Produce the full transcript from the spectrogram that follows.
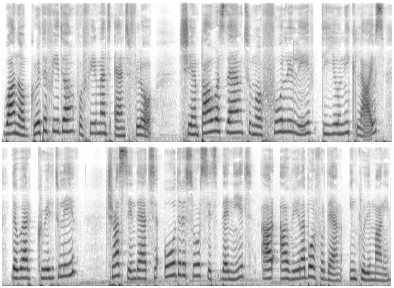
one of greater freedom, fulfillment, and flow. She empowers them to more fully live the unique lives they were created to live, trusting that all the resources they need are available for them, including money.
